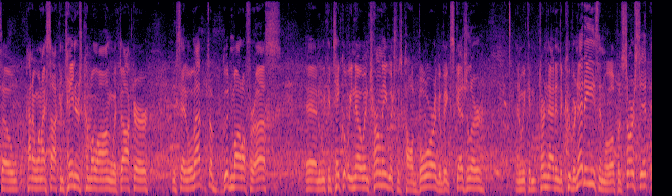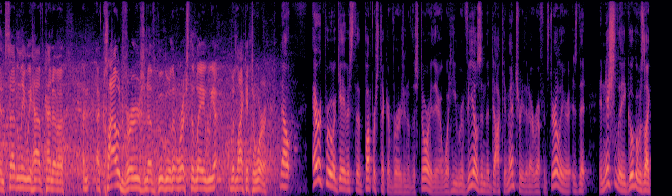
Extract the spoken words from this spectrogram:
So kind of when I saw containers come along with Docker, we said, well that's a good model for us, and we can take what we know internally, which was called Borg, a big scheduler, and we can turn that into Kubernetes and we'll open source it, and suddenly we have kind of a a cloud version of Google that works the way we would like it to work. Now, Eric Brewer gave us the bumper sticker version of the story there. What he reveals in the documentary that I referenced earlier is that initially Google was like,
